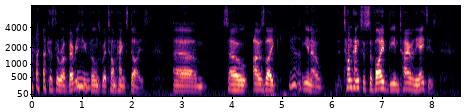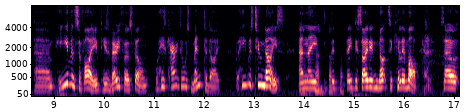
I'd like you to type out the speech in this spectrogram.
because there are very few films where Tom Hanks dies. Um, so I was like, Yeah. you know, Tom Hanks has survived the entire of the 80s. Um, he even survived his very first film where his character was meant to die, but he was too nice, and they they decided not to kill him off. So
